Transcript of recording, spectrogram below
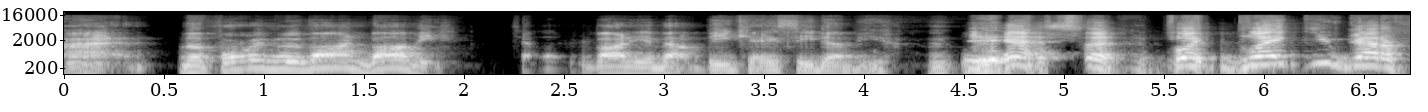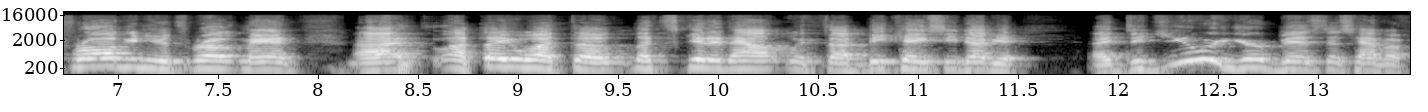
All right. Before we move on, Bobby, tell everybody about BKCW. yes, Blake, Blake, you've got a frog in your throat, man. Uh, I'll tell you what. Uh, let's get it out with uh, BKCW. Uh, did you or your business have a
